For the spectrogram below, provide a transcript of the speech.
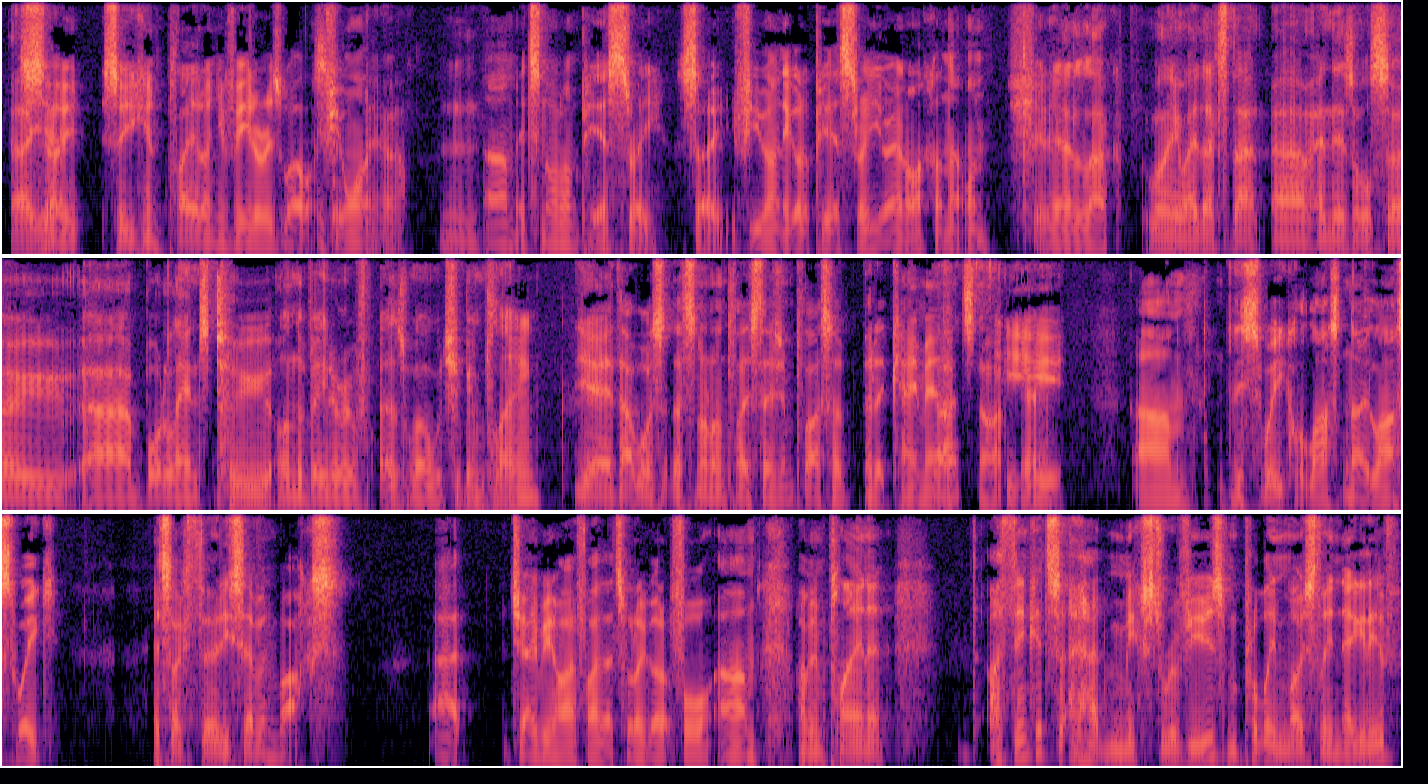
Uh, so yeah. so you can play it on your Vita as well if you want. Yeah. Mm, Um, it's not on PS3, so if you've only got a PS3, you're out of luck on that one. shit out of luck. Well, anyway, that's that. Um, and there's also uh, Borderlands 2 on the Vita of, as well, which you've been playing. Yeah, that was that's not on PlayStation Plus, uh, but it came out No, it's not, here um, this week or last no last week. It's like thirty seven bucks at JB Hi-Fi. That's what I got it for. Um, I've been playing it. I think it's had mixed reviews, probably mostly negative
